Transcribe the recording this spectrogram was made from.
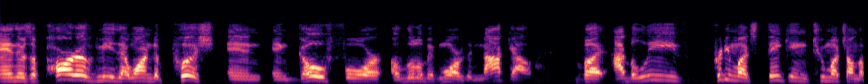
And there's a part of me that wanted to push and and go for a little bit more of the knockout, but I believe pretty much thinking too much on the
